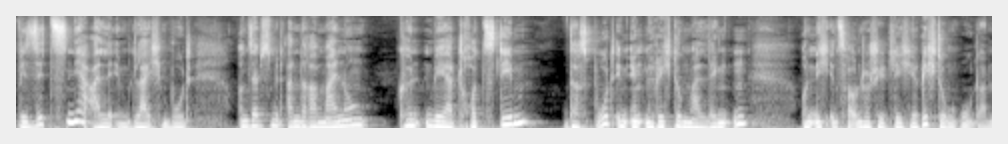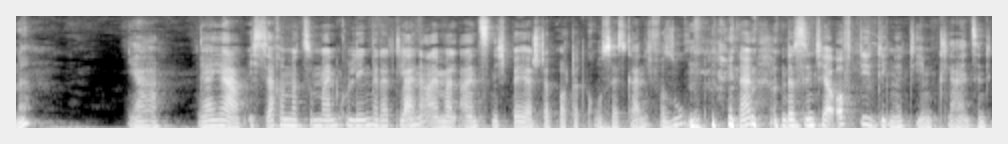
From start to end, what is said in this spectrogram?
wir sitzen ja alle im gleichen Boot. Und selbst mit anderer Meinung könnten wir ja trotzdem das Boot in irgendeine Richtung mal lenken und nicht in zwei unterschiedliche Richtungen rudern, ne? Ja, ja, ja, ich sage immer zu meinen Kollegen, wer das kleine einmal eins nicht beherrscht, der braucht das große erst gar nicht versuchen. ne? Und das sind ja oft die Dinge, die im Kleinen sind.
